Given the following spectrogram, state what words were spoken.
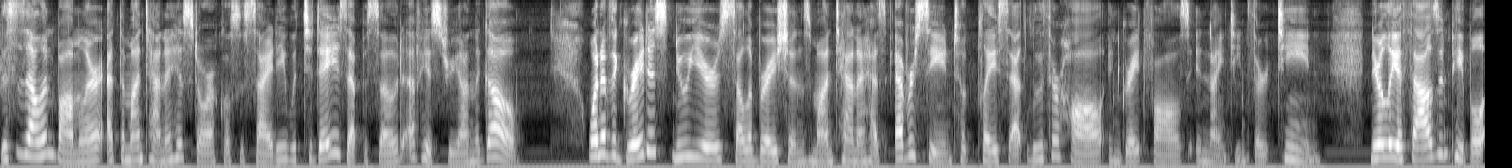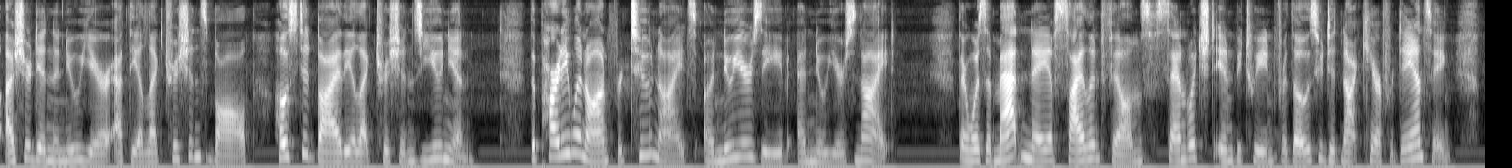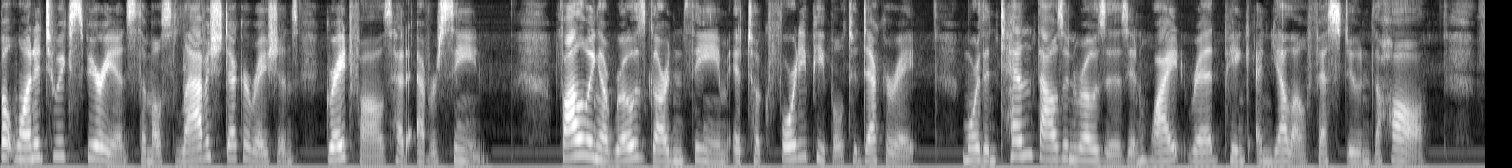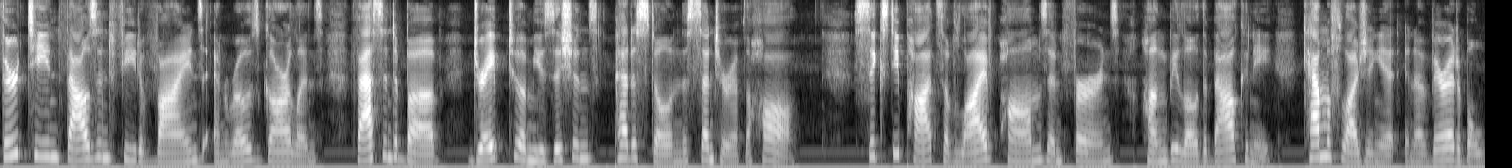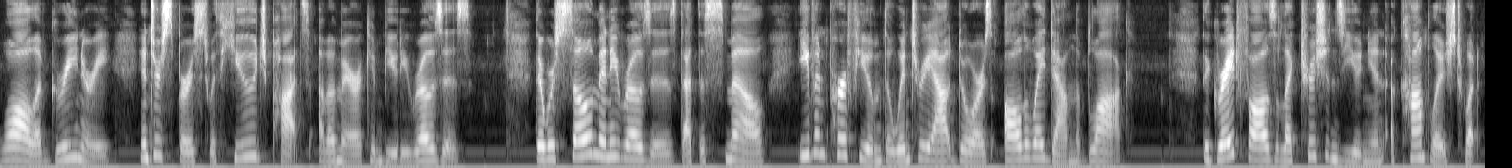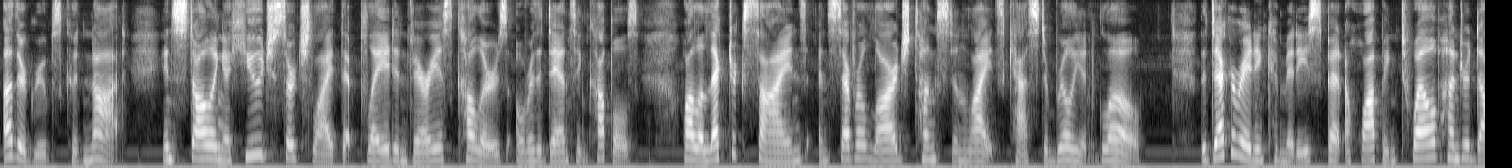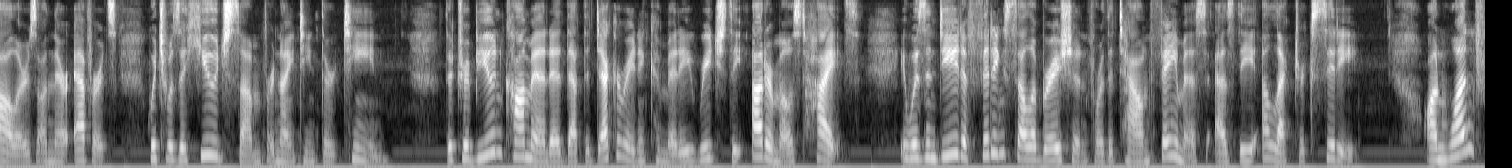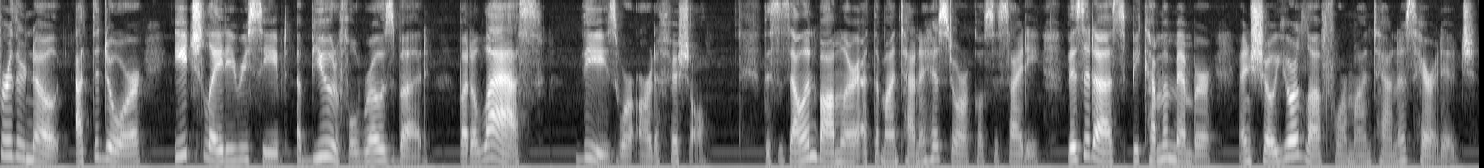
This is Ellen Baumler at the Montana Historical Society with today's episode of History on the Go. One of the greatest New Year's celebrations Montana has ever seen took place at Luther Hall in Great Falls in 1913. Nearly a thousand people ushered in the new year at the Electricians' Ball, hosted by the Electricians' Union. The party went on for two nights on New Year's Eve and New Year's night. There was a matinee of silent films sandwiched in between for those who did not care for dancing, but wanted to experience the most lavish decorations Great Falls had ever seen. Following a rose garden theme, it took 40 people to decorate. More than 10,000 roses in white, red, pink, and yellow festooned the hall. 13,000 feet of vines and rose garlands fastened above, draped to a musician's pedestal in the center of the hall. Sixty pots of live palms and ferns hung below the balcony, camouflaging it in a veritable wall of greenery interspersed with huge pots of American beauty roses. There were so many roses that the smell even perfumed the wintry outdoors all the way down the block. The Great Falls Electricians Union accomplished what other groups could not, installing a huge searchlight that played in various colors over the dancing couples, while electric signs and several large tungsten lights cast a brilliant glow. The decorating committee spent a whopping $1,200 on their efforts, which was a huge sum for 1913. The Tribune commented that the decorating committee reached the uttermost heights. It was indeed a fitting celebration for the town famous as the Electric City. On one further note, at the door, each lady received a beautiful rosebud, but alas, these were artificial. This is Ellen Baumler at the Montana Historical Society. Visit us, become a member, and show your love for Montana's heritage.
